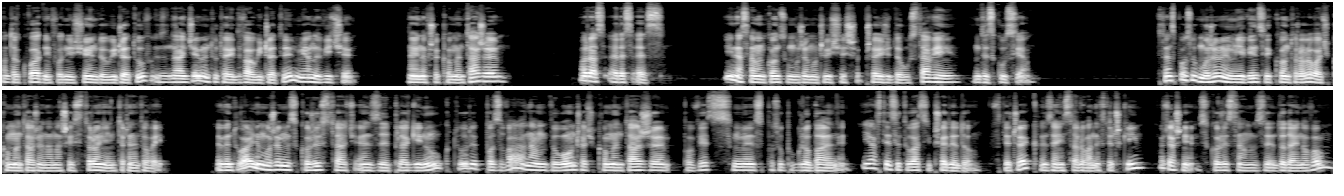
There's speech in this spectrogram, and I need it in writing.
a dokładnie w odniesieniu do widgetów, znajdziemy tutaj dwa widgety, mianowicie najnowsze komentarze oraz RSS. I na samym końcu możemy oczywiście jeszcze przejść do ustawień, dyskusja. W ten sposób możemy mniej więcej kontrolować komentarze na naszej stronie internetowej. Ewentualnie możemy skorzystać z pluginu, który pozwala nam wyłączać komentarze powiedzmy w sposób globalny. Ja w tej sytuacji przejdę do wtyczek, zainstalowane wtyczki, chociaż nie, skorzystam z dodaj nową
